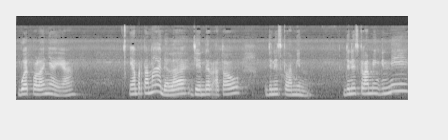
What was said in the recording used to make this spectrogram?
buat polanya ya. Yang pertama adalah gender atau jenis kelamin. Jenis kelamin ini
